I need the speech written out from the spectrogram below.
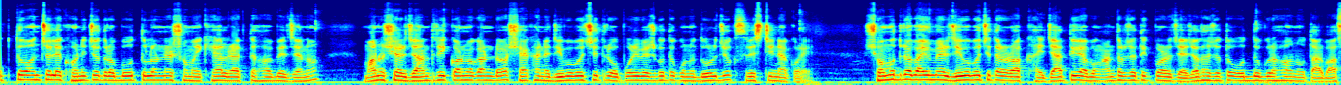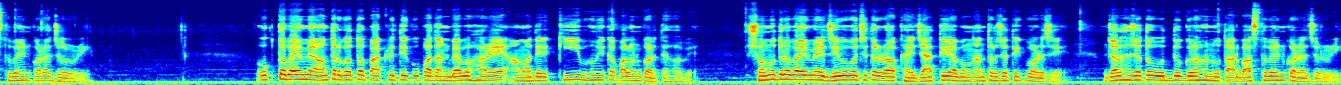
উক্ত অঞ্চলে খনিজ দ্রব্য উত্তোলনের সময় খেয়াল রাখতে হবে যেন মানুষের যান্ত্রিক কর্মকাণ্ড, সেখানে জীববৈচিত্র্য ও পরিবেশগত কোনো দুর্যোগ সৃষ্টি না করে। সমুদ্র বায়ুমের জীববৈচিত্র্য রক্ষায় জাতীয় এবং আন্তর্জাতিক পর্যায়ে যথাযথ উদ্যোগ গ্রহণ ও তার বাস্তবায়ন করা জরুরি। উক্ত বায়ুমের অন্তর্গত প্রাকৃতিক উপাদান ব্যবহারে আমাদের কী ভূমিকা পালন করতে হবে? সমুদ্র বায়ুমের জীববৈচিত্র্য রক্ষায় জাতীয় এবং আন্তর্জাতিক পর্যায়ে যথাযথ উদ্যোগ গ্রহণ ও তার বাস্তবায়ন করা জরুরি।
